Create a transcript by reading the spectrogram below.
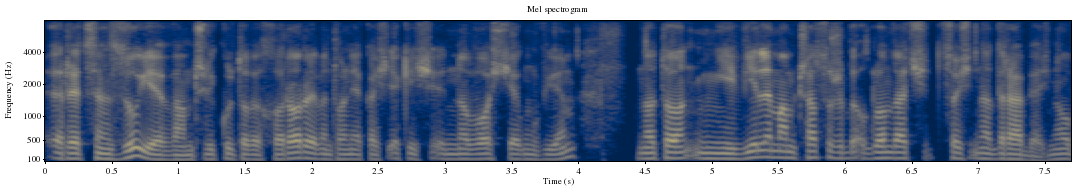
recenzuję wam, czyli kultowe horrory, ewentualnie jakaś, jakieś nowości, jak mówiłem, no to niewiele mam czasu, żeby oglądać coś nadrabiać. No,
